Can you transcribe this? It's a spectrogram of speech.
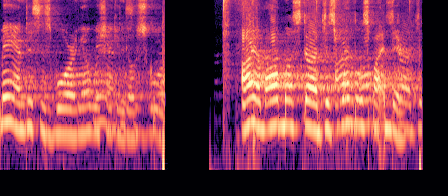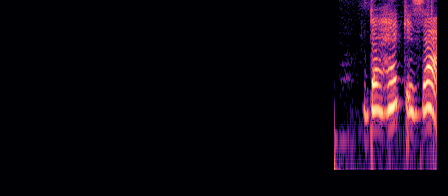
Man, this is boring. I wish I can go to school. I am almost done. Just one little spot in there. The heck is that?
